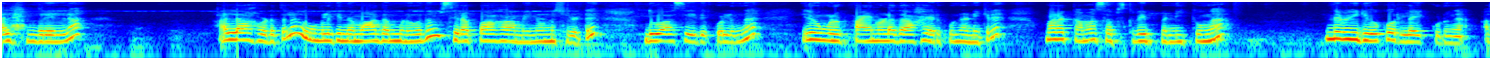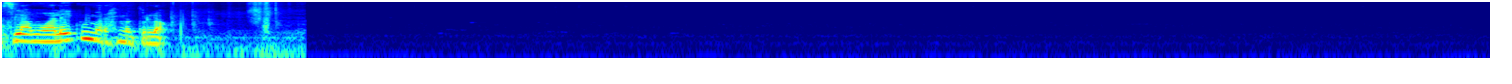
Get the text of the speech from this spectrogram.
அலமதுல்லா அல்லாஹ்விடத்தில் உங்களுக்கு இந்த மாதம் முழுவதும் சிறப்பாக அமையணும்னு சொல்லிட்டு துவா செய்து கொள்ளுங்கள் இது உங்களுக்கு பயனுள்ளதாக இருக்கும்னு நினைக்கிறேன். மறக்காமல் சப்ஸ்கிரைப் பண்ணிக்கோங்க. இந்த வீடியோவுக்கு ஒரு லைக் கொடுங்க. அஸ்லாம் அலைக்கும் வரமத்துல்லா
